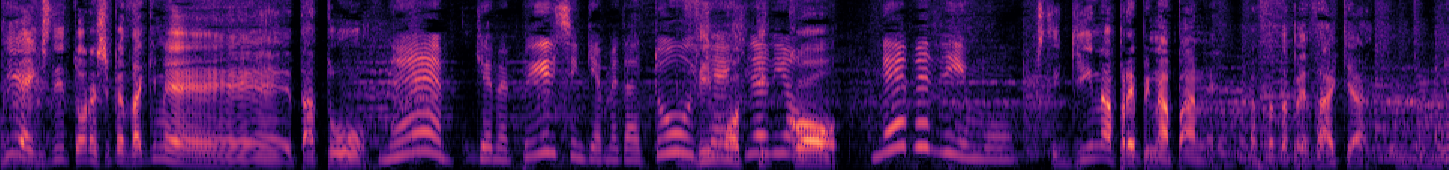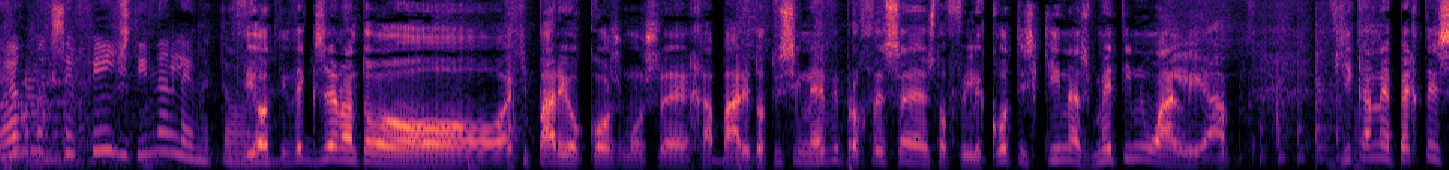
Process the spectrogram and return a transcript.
τι έχεις δει τώρα εσύ παιδάκι με τατού; Ναι, και με piercing και με τατού και Δημοτικό. χίλια δυο. Ναι, παιδί μου. Στην Κίνα πρέπει να πάνε αυτά τα παιδάκια. Έχουμε ξεφύγει, τι να λέμε τώρα; Διότι δεν ξέρω αν το έχει πάρει ο κόσμος ε, χαμπάρι. Το τι συνέβη προχθές στο φιλικό της Κίνας με την Ουαλία. Βγήκαν παίκτες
